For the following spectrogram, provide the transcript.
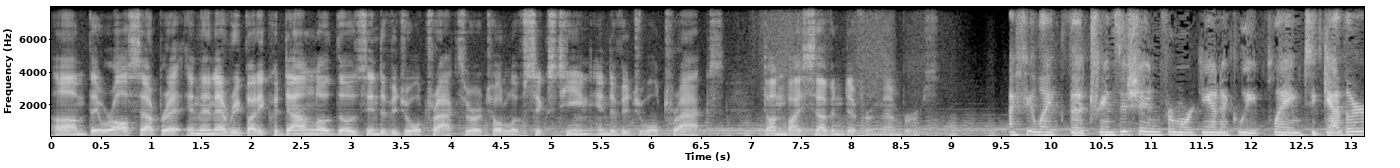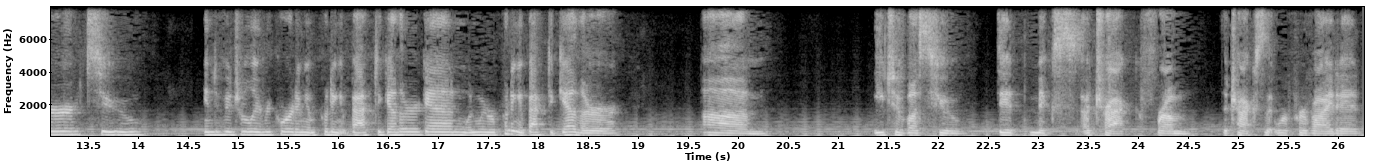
Um, they were all separate, and then everybody could download those individual tracks. There are a total of 16 individual tracks done by seven different members. I feel like the transition from organically playing together to individually recording and putting it back together again, when we were putting it back together, um, each of us who did mix a track from the tracks that were provided,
